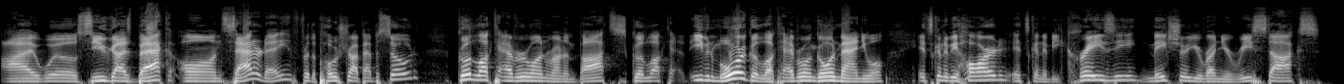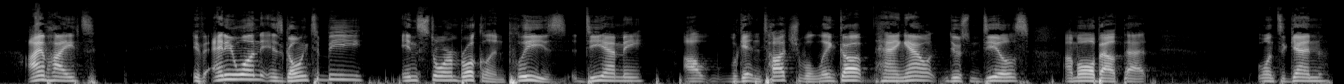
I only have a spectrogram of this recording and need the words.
I will see you guys back on Saturday for the post drop episode. Good luck to everyone running bots. Good luck to even more good luck to everyone going manual. It's going to be hard. It's going to be crazy. Make sure you run your restocks. I'm hyped. If anyone is going to be in Storm Brooklyn, please DM me. I'll we'll get in touch. We'll link up, hang out, do some deals. I'm all about that. Once again,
